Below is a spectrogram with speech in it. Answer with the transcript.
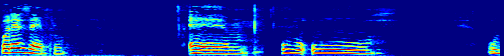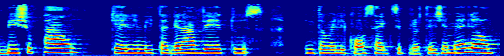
Por exemplo, é, o, o, o bicho-pau, que ele imita gravetos, então ele consegue se proteger melhor.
